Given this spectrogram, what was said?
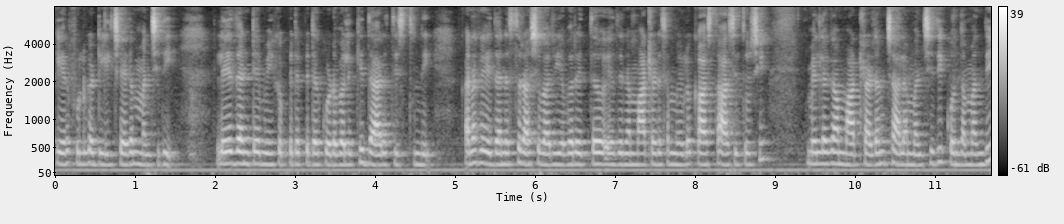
కేర్ఫుల్గా డీల్ చేయడం మంచిది. లేదంటే మీకు పెద్ద పెద్ద గొడవలకి దారితీస్తుంది కనుక ఈ ధనస్సు రాశి వారు ఎవరైతే ఏదైనా మాట్లాడే సమయంలో కాస్త ఆశతూచి మెల్లగా మాట్లాడడం చాలా మంచిది. కొంతమంది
